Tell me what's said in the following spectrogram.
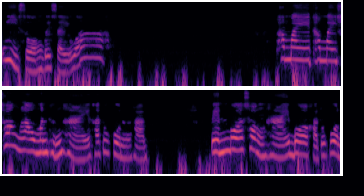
อุ้ยสองไปใส่ว่าทำไมทำไมช่องเรามันถึงหายคะทุกคนคะเป็นบัวช่องหายบัวค่ะทุกคน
